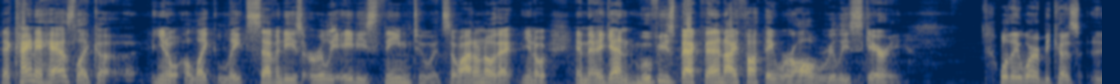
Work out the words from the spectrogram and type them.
that kind of has like a, you know, a like late 70s, early 80s theme to it. So I don't know that, you know, and again, movies back then, I thought they were all really scary. Well, they were because uh,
